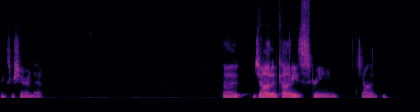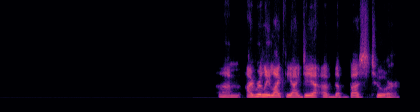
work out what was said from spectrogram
Thanks for sharing that. Uh, John and Connie's screen. John? Um, I really like the idea of the bus tour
